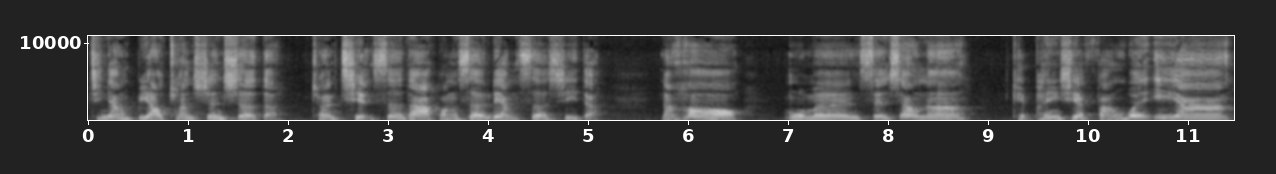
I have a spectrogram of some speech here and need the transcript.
尽量不要穿深色的。穿浅色的、黄色、亮色系的，然后我们身上呢，可以喷一些防蚊液呀。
